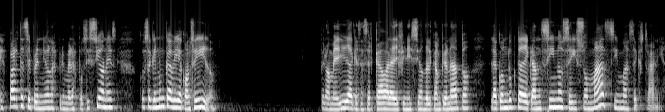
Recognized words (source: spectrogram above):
Esparta se prendió en las primeras posiciones, cosa que nunca había conseguido. Pero a medida que se acercaba la definición del campeonato, la conducta de Cancino se hizo más y más extraña.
